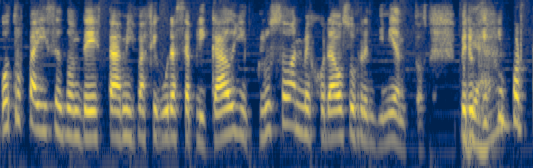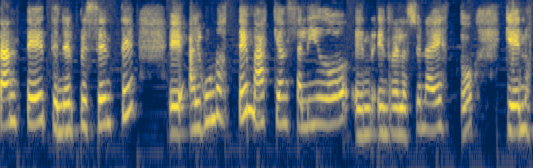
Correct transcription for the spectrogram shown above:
otros países donde esta misma figura se ha aplicado e incluso han mejorado sus rendimientos. Pero es importante tener presente eh, algunos temas que han salido en, en, relación a esto que nos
